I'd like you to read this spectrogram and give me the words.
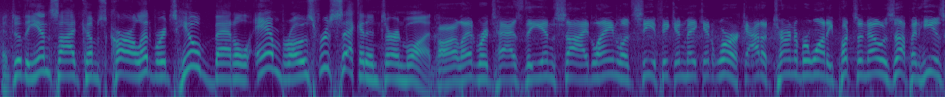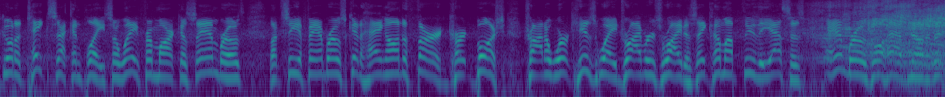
And to the inside comes Carl Edwards. He'll battle Ambrose for second in turn one. Carl Edwards has the inside lane. Let's see if he can make it work. Out of turn number one, he puts a nose up, and he is going to take second place away from Marcos Ambrose. Let's see if Ambrose can hang on to third. Kurt Busch trying to work his way, driver's right as they come up through the S's. Ambrose will have none of it.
